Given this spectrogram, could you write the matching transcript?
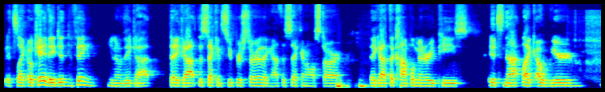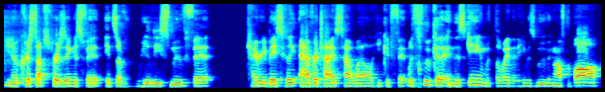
it's like, okay, they did the thing. You know, they got they got the second superstar, they got the second all star, they got the complementary piece. It's not like a weird, you know, Kristaps Porzingis fit. It's a really smooth fit. Kyrie basically advertised how well he could fit with Luka in this game with the way that he was moving off the ball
